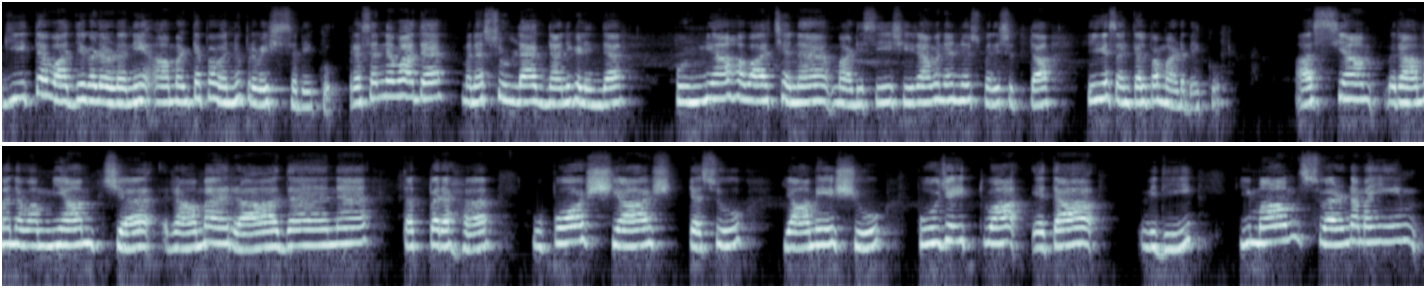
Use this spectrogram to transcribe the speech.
ಗೀತವಾದ್ಯಗಳೊಡನೆ ಆ ಮಂಟಪವನ್ನು ಪ್ರವೇಶಿಸಬೇಕು. ಪ್ರಸನ್ನವಾದ ಮನಸ್ಸುಳ್ಳ ಜ್ಞಾನಿಗಳಿಂದ ಪುಣ್ಯಾಹವಾಚನ ಮಾಡಿಸಿ ಶ್ರೀರಾಮನನ್ನು ಸ್ಮರಿಸುತ್ತಾ ಹೀಗೆ ಸಂಕಲ್ಪ ಮಾಡಬೇಕು. ಅಸ್ಯಾಂ ರಾಮನವಮ್ಯಾಂ ಚ ರಾಮರಾಧನ ತತ್ಪರಃ ಉಪೋಷ್ಯಾಷ್ಟಸು ಯಾಮೇಶು ಪೂಜಯಿತ್ವಾ ಯಥಾವಿಧಿ ಇಮಾಂ ಸ್ವರ್ಣಮಯೀಂ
